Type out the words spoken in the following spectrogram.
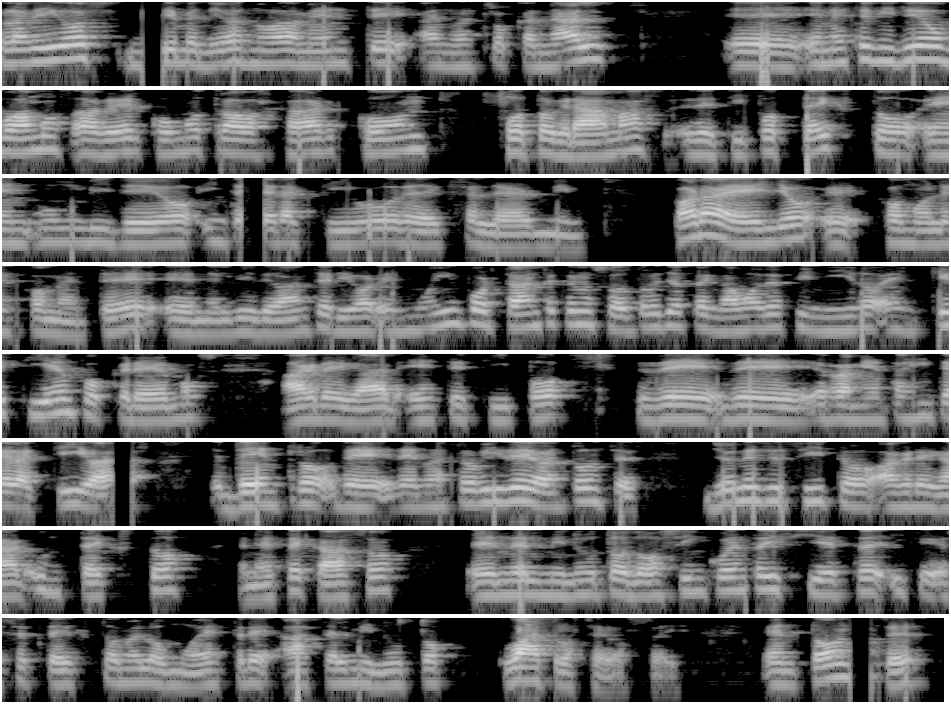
Hola amigos, bienvenidos nuevamente a nuestro canal. Eh, en este video vamos a ver cómo trabajar con fotogramas de tipo texto en un video interactivo de Excel Learning. Para ello, eh, como les comenté en el video anterior, es muy importante que nosotros ya tengamos definido en qué tiempo queremos agregar este tipo de, herramientas interactivas dentro de, de nuestro video. Entonces, yo necesito agregar un texto en este caso en el minuto 2.57 y que ese texto me lo muestre hasta el minuto 4.06. Entonces,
